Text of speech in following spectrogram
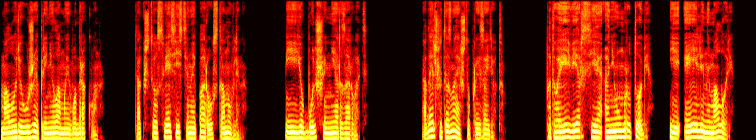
Малори уже приняла моего дракона, так что связь истинной пары установлена. и ее больше не разорвать. А дальше ты знаешь, что произойдет. По твоей версии, они умрут обе, и Эйлин, и Малори,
